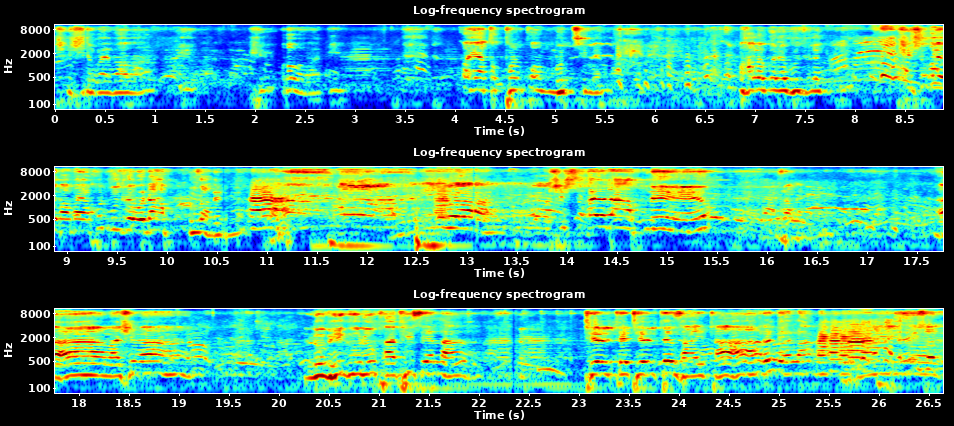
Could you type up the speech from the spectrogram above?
শিশু ভাই বাবা ও বাবা কি কয় এতক্ষণ কম বুঝছিলেন ভালো করে বুঝলেন ভাই বাবা এখন বুঝলে ওটা আপনি জানেন ওটা আপনি। হ্যাঁ মাসিমা লুভি গুরু পাফি সেলা ঠেলতে ঠেলতে যাই তার বেলা। এই জন্য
